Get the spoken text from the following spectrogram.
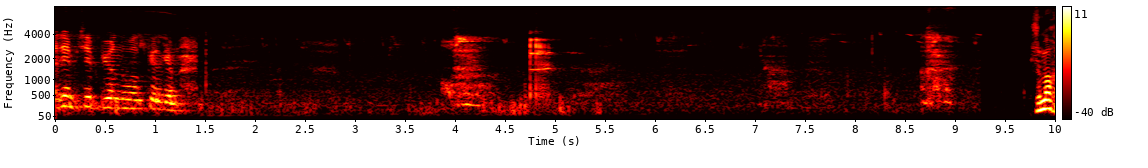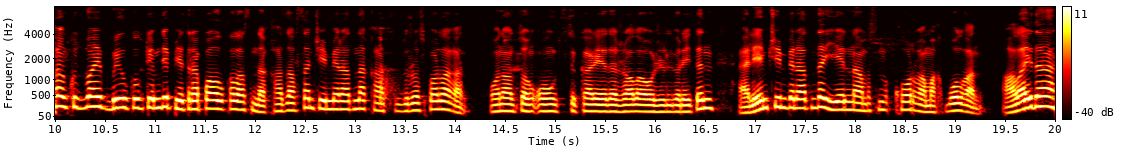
әлем чемпионы болып келгем. Жұмахан күзбаев биыл көктемде петропавл қаласында қазақстан чемпионатына қатысуды жоспарлаған. Онан соң оңтүстік кореяда жалауы желбірейтін әлем чемпионатында ел намысын қорғамақ болған. Алайда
